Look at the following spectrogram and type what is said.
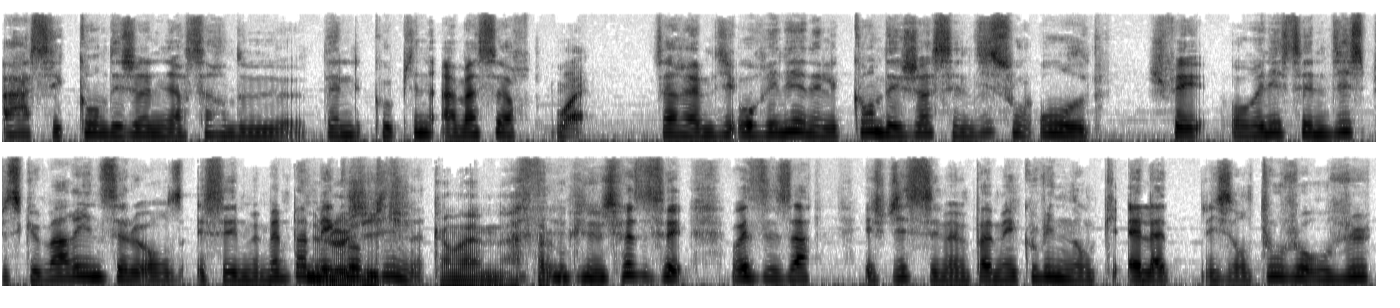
ah, c'est quand déjà l'anniversaire de telle copine à ma sœur. Ouais. Ça, elle me dit, Aurélie, elle est quand déjà C'est le 10 ou le 11 Je fais, Aurélie, c'est le 10, puisque Marine, c'est le 11. Et c'est même pas mes logique, copines. quand même. je sais, ouais, c'est ça. Et je dis, c'est même pas mes copines. Donc, elle a, ils ont toujours vu,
